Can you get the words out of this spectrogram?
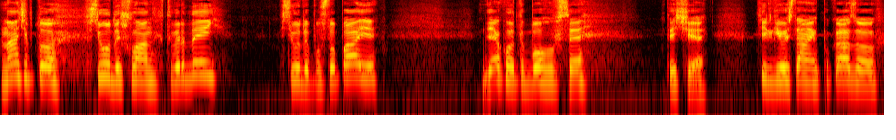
Начебто всюди шланг твердий, всюди поступає. Дякувати Богу, все тече. Тільки ось там, як показував,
